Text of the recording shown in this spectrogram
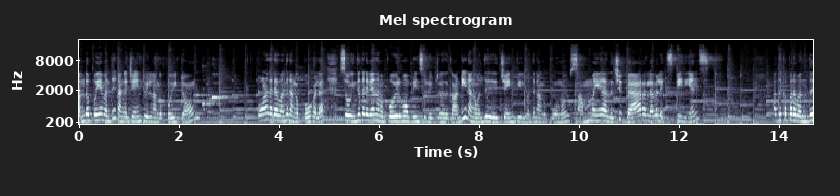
வந்தப்போயே வந்து நாங்கள் ஜெயிண்ட் வீல் நாங்கள் போயிட்டோம். போன தடவை வந்து நாங்கள் போகலை. ஸோ இந்த தடவை நம்ம போயிடுவோம் அப்படின்னு சொல்லிட்டுறதுக்காண்டி நாங்கள் வந்து ஜெயின் வீல் வந்து நாங்கள் போனோம். செம்மையாக இருந்துச்சு. வேறு லெவல் எக்ஸ்பீரியன்ஸ் அதுக்கப்புறம் வந்து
